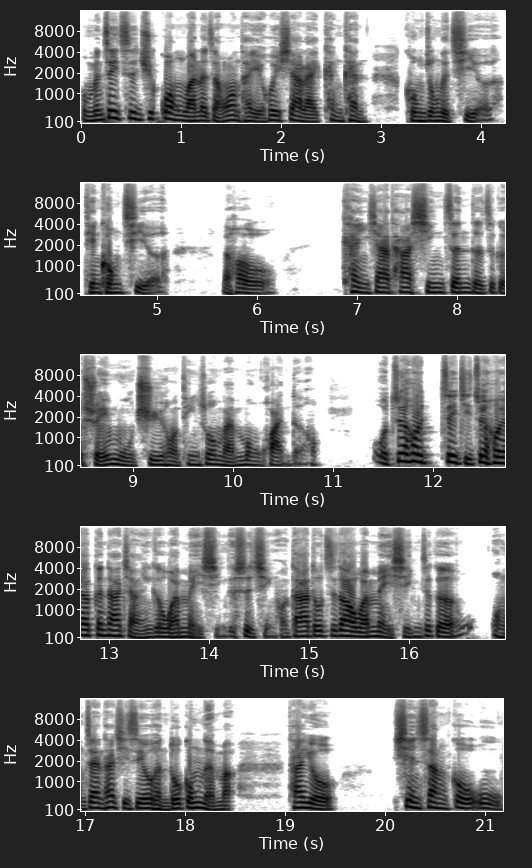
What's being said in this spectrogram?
我们这次去逛完了展望台，也会下来看看空中的企鹅、天空企鹅，然后看一下它新增的这个水母区哦，听说蛮梦幻的哦。我最后这集最后要跟大家讲一个完美型的事情哦，大家都知道完美型这个网站它其实有很多功能嘛，它有线上购物、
